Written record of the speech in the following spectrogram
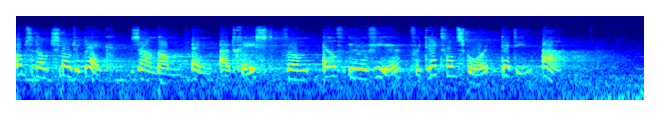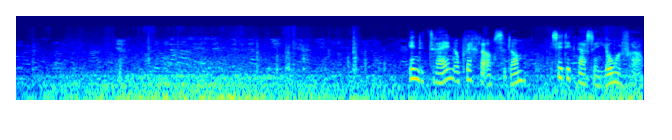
Amsterdam Sloterdijk, Zaandam en Uitgeest van 11 uur 4 vertrekt van spoor 13a. In de trein op weg naar Amsterdam zit ik naast een jonge vrouw.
